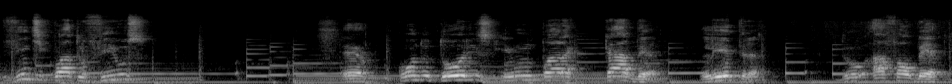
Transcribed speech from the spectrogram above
24 fios é, condutores e um para cada letra do alfabeto.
